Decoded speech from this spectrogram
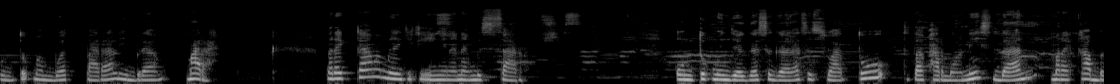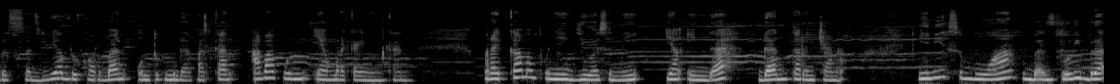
untuk membuat para Libra marah. Mereka memiliki keinginan yang besar untuk menjaga segala sesuatu tetap harmonis dan mereka bersedia berkorban untuk mendapatkan apa pun yang mereka inginkan. Mereka mempunyai jiwa seni yang indah dan terencana. Ini semua membantu Libra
